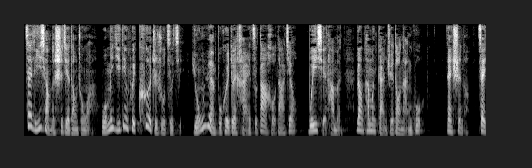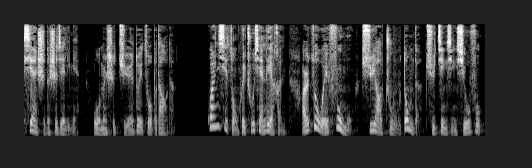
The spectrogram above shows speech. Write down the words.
在理想的世界当中啊，我们一定会克制住自己，永远不会对孩子大吼大叫，威胁他们，让他们感觉到难过。但是呢，在现实的世界里面，我们是绝对做不到的。关系总会出现裂痕，而作为父母，需要主动的去进行修复。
